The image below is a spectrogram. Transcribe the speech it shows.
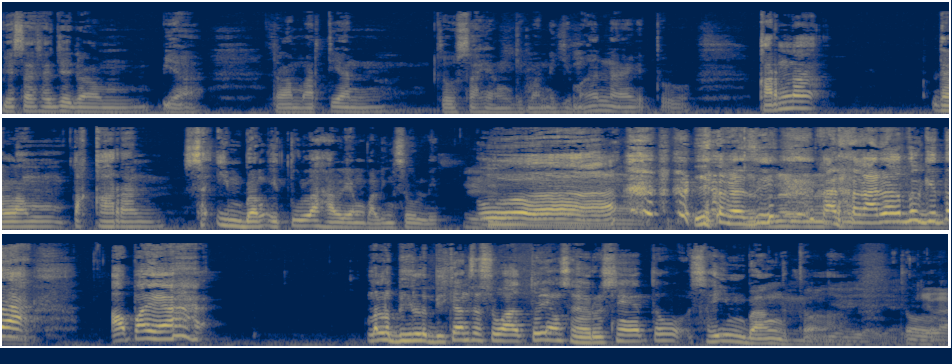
Biasa saja dalam, ya dalam artian gak usah yang gimana-gimana gitu. Karena dalam takaran seimbang itulah hal yang paling sulit. Iya. Wah, iya gak sih? Benar, benar, Kadang-kadang tuh kita apa ya melebih-lebihkan sesuatu yang seharusnya itu seimbang gitu. loh. Iya, iya, iya. Tuh. Gila,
